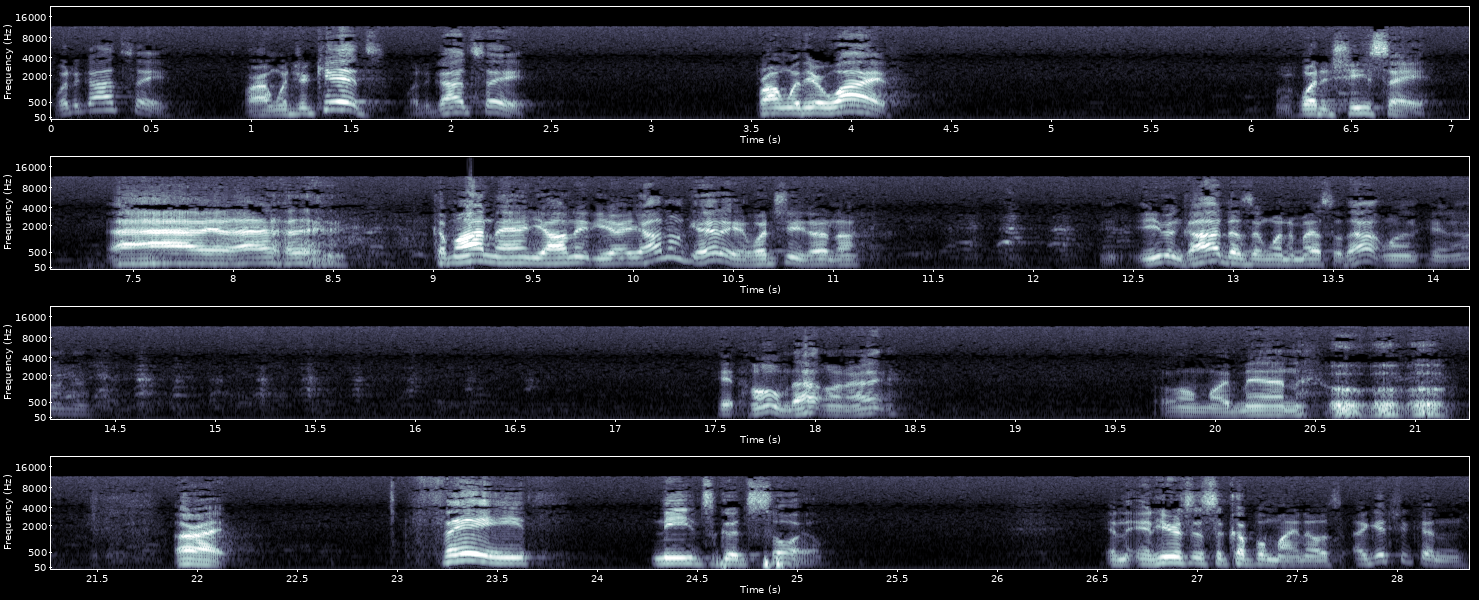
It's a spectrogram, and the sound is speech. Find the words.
what did God say? Problem with your kids, what did God say? Problem with your wife, what did she say? Ah, come on, man, y'all, need, y'all don't get it. What she don't know. Even God doesn't want to mess with that one, you know. Hit home that one, right? Oh my man. All right. Faith needs good soil. And, and here's just a couple of my notes. I guess you can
